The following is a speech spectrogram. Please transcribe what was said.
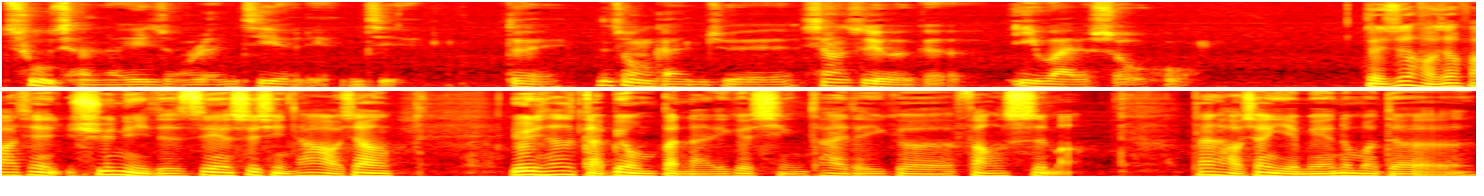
促成了一种人际的连接，对，那种感觉像是有一个意外的收获。对，就好像发现虚拟的这件事情，它好像有点像是改变我们本来的一个形态的一个方式嘛，但好像也没有那么的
